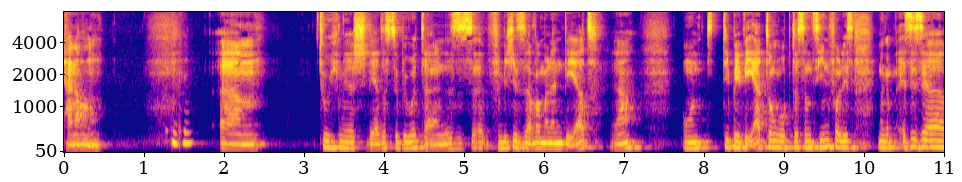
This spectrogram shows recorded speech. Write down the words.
keine Ahnung. Okay. Ähm, tue ich mir schwer, das zu beurteilen. Das ist, äh, für mich ist es einfach mal ein Wert, ja. Und die Bewertung, ob das dann sinnvoll ist, man, es ist ja,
